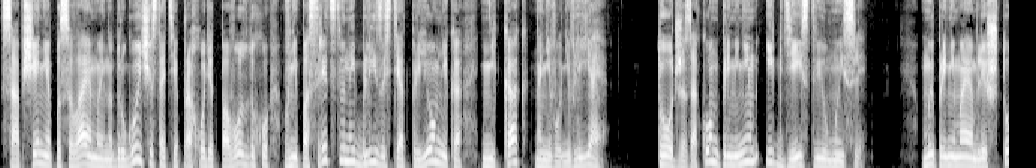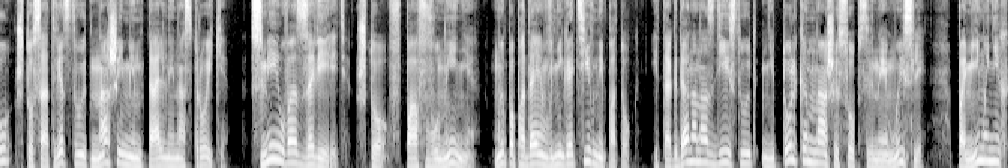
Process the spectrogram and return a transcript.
Сообщения, посылаемые на другой частоте, проходят по воздуху в непосредственной близости от приемника, никак на него не влияя. Тот же закон применим и к действию мысли. Мы принимаем лишь то, что соответствует нашей ментальной настройке. Смею вас заверить, что, впав в уныние, мы попадаем в негативный поток, И тогда на нас действуют не только наши собственные мысли, помимо них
